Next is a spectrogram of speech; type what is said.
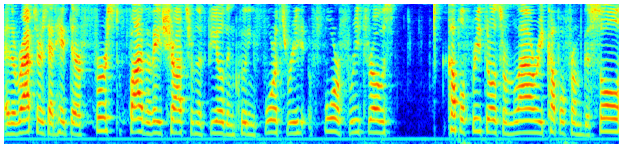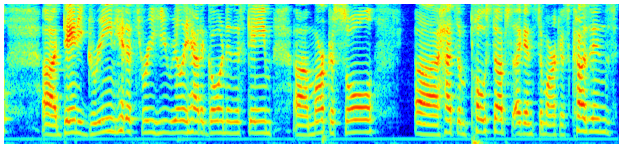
and the Raptors had hit their first 5 of 8 shots from the field including 4 3 4 free throws A couple free throws from Lowry, couple from Gasol. Uh, Danny Green hit a three. He really had to go into this game. Uh, Marc Gasol uh, had some post ups against Demarcus Cousins,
